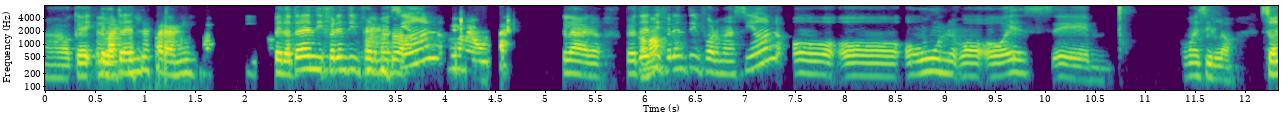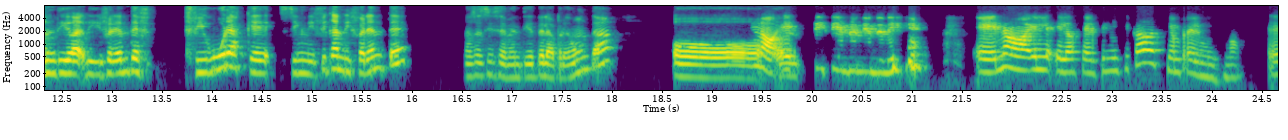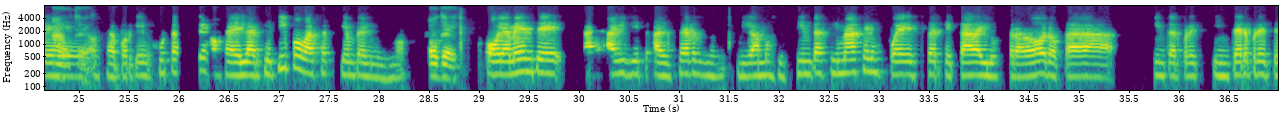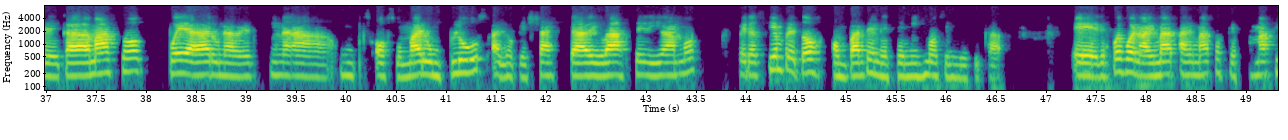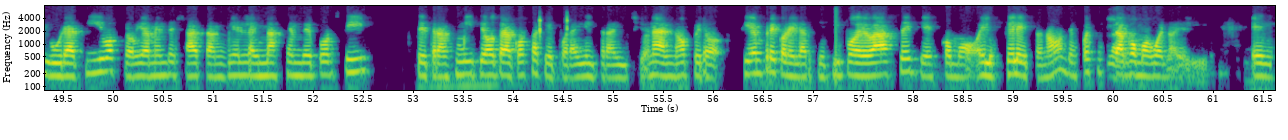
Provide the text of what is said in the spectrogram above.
ah, ok, El pero traen, para mí pero traen diferente información no me gusta. Claro, pero ¿tienen ¿Cómo? diferente información o, o, o un, o, o es, eh, ¿cómo decirlo? Son diferentes figuras que significan diferente. No sé si se me entiende la pregunta. O, no, eh, sí, sí, entendí, entendí. Eh, no, el, el, o sea, el significado es siempre el mismo. Ah, eh, o sea, porque justamente, o sea, el arquetipo va a ser siempre el mismo. Ok. Obviamente, hay, al ser, digamos, distintas imágenes, puede ser que cada ilustrador o cada intérprete de cada mazo pueda dar una, una o sumar un plus a lo que ya está de base, digamos, pero siempre todos comparten ese mismo significado. Eh, después, bueno, hay, hay mazos que son más figurativos, que obviamente ya también la imagen de por sí te transmite otra cosa que por ahí el tradicional, ¿no? Pero siempre con el arquetipo de base, que es como el esqueleto, ¿no? Después está como, bueno, el,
